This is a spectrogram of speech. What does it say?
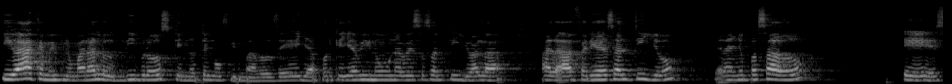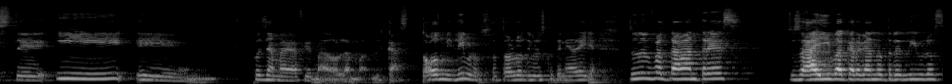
iba a que me firmara los libros que no tengo firmados de ella, porque ella vino una vez a Saltillo, a la, a la feria de Saltillo, el año pasado, este, y eh, pues ya me había firmado la, casi todos mis libros, o todos los libros que tenía de ella. Entonces me faltaban tres, entonces ahí iba cargando tres libros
